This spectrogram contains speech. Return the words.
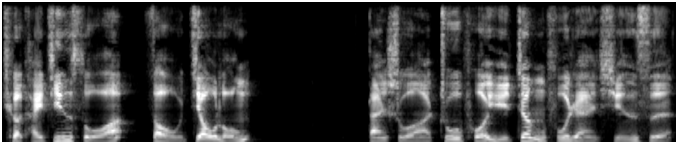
撤开金锁走蛟龙。单说朱婆与郑夫人寻思，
